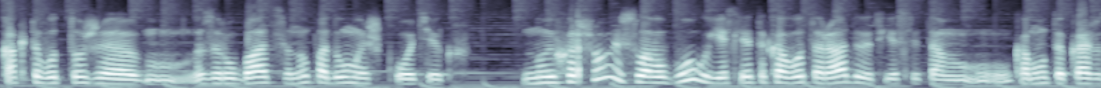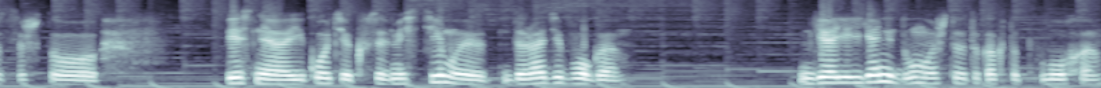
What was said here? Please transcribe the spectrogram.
Как-то вот тоже зарубаться, ну, подумаешь, котик. Ну и хорошо, и слава богу, если это кого-то радует, если там кому-то кажется, что песня и котик совместимы, да ради бога. Я, я не думаю, что это как-то плохо.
